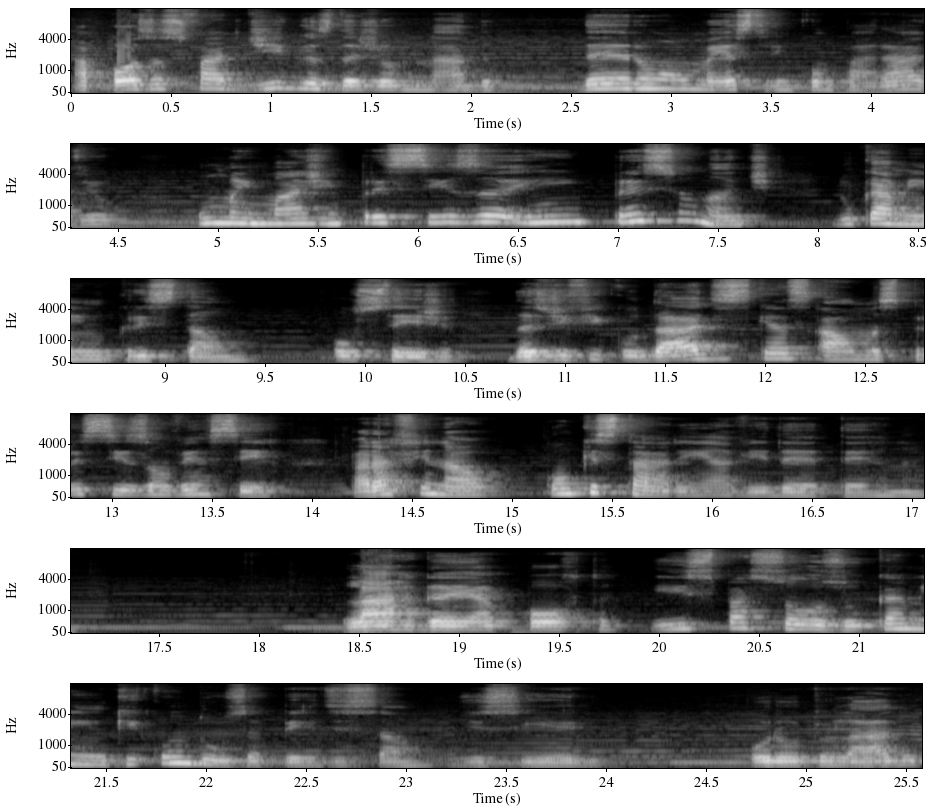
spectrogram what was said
após as fadigas da jornada deram ao mestre incomparável uma imagem precisa e impressionante do caminho cristão, ou seja, das dificuldades que as almas precisam vencer para afinal conquistarem a vida eterna. Larga é a porta e espaçoso o caminho que conduz à perdição, disse ele. Por outro lado,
